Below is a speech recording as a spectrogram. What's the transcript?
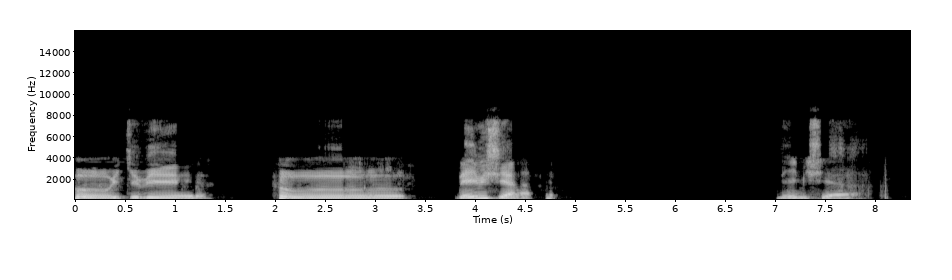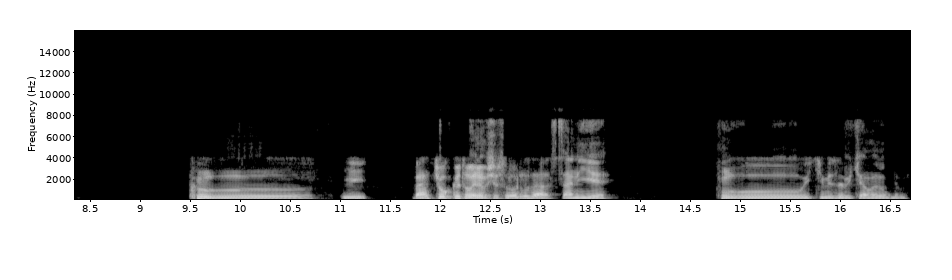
Oo, 2-1. Oo, Neymiş ya? Neymiş ya? Oo, İyi. Ben çok kötü oynamışım sonra da. Sen iyi. Oo, ikimiz de mükemmel oynamış.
